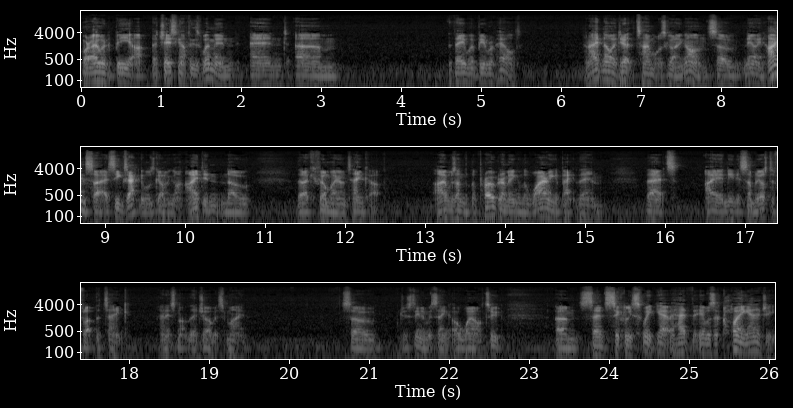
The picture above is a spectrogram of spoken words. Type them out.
where I would be uh, chasing after these women, and um, they would be repelled and I had no idea at the time what was going on. So now in hindsight, I see exactly what was going on. I didn't know that I could fill my own tank up. I was under the programming and the wiring back then that I needed somebody else to fill up the tank, and it's not their job, it's mine. So Justina was saying, "Oh wow," too. Um, said sickly sweet. Yeah, it had it was a cloying energy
